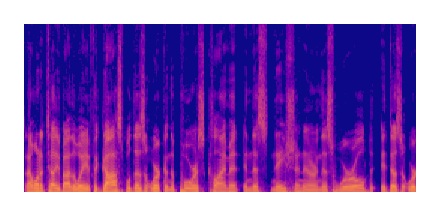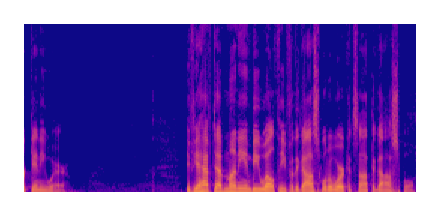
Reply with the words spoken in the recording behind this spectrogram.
And I want to tell you, by the way, if the gospel doesn't work in the poorest climate in this nation or in this world, it doesn't work anywhere. If you have to have money and be wealthy for the gospel to work, it's not the gospel.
